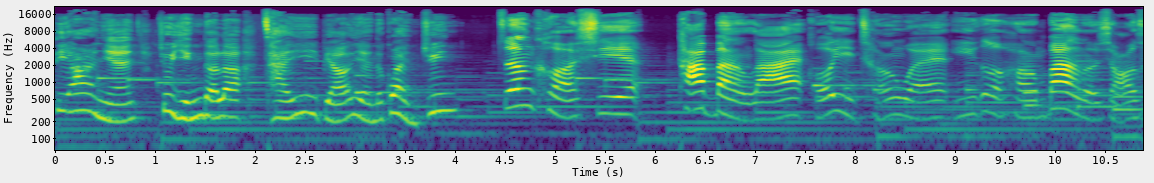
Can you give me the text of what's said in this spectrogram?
第二年就赢得了才艺表演的冠军。真可惜，她本来可以成为一个很棒的小丑。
